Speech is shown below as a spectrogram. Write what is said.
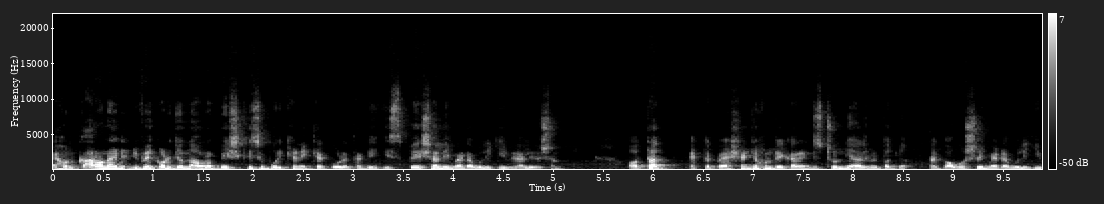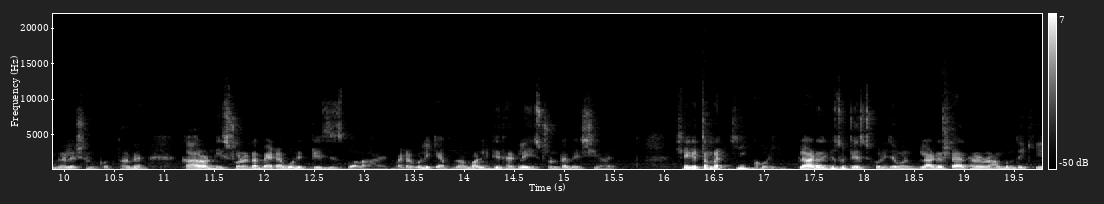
এখন কারণ আইডেন্টিফাই করার জন্য আমরা বেশ কিছু পরীক্ষা নিরীক্ষা করে থাকি স্পেশালি মেটাবলিক ইভ্যালুয়েশন অর্থাৎ একটা পেশেন্ট যখন রেকারেন্ট স্টোন নিয়ে আসবে, তাকে তাকে অবশ্যই মেটাবলিক ইভ্যালুয়েশন করতে হবে। কারণ স্টোন একটা মেটাবলিক ডিজিজ বলা হয়। মেটাবলিক অ্যাবনর্মালিটি থাকলেই স্টোনটা বেশি হয়। সেক্ষেত্রে আমরা কী করি? ব্লাডের কিছু টেস্ট করি, যেমন ব্লাডের প্যারাথাইরয়েড হরমোন দেখি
